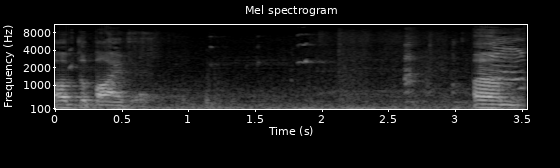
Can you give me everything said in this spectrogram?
of the Bible. Um,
